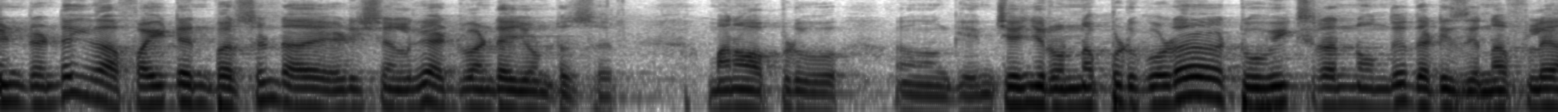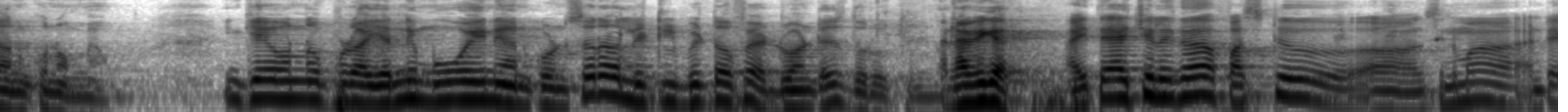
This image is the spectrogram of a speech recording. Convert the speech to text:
ఏంటంటే ఇంకా ఫైవ్ టెన్ పర్సెంట్ అడిషనల్గా అడ్వాంటేజ్ ఉంటుంది సార్. మనం అప్పుడు గేమ్ చేంజర్ ఉన్నప్పుడు కూడా టూ వీక్స్ రన్ ఉంది దట్ ఈస్ ఇనఫ్లే అనుకున్నాం మేము. ఇంకేమున్నప్పుడు అవన్నీ మూవ్ అయినాయి అనుకోండి సార్ ఆ లిటిల్ బిట్ ఆఫ్ అడ్వాంటేజ్ దొరుకుతుంది. రవి గారు. అయితే యాక్చువల్గా ఫస్ట్ సినిమా అంటే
